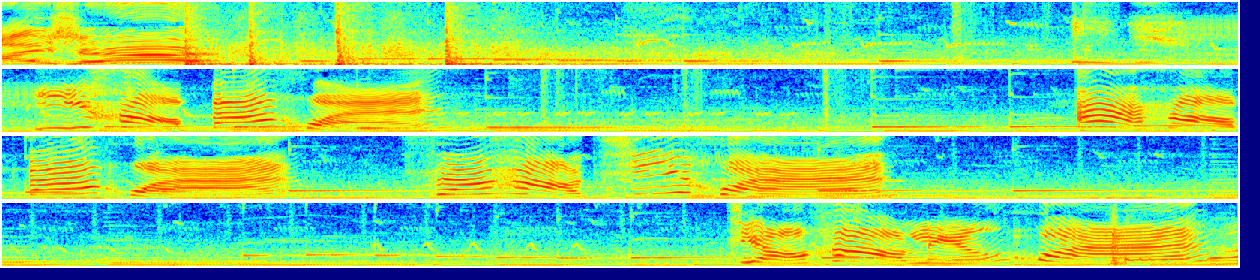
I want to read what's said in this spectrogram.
开始。一一号八环，二号八环，三号七环，九号零环。啊！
